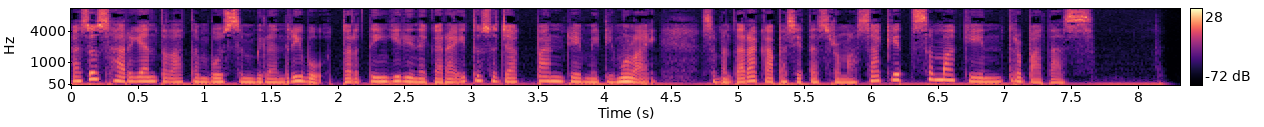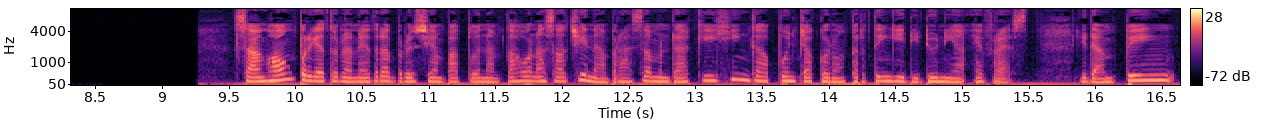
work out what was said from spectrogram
kasus harian telah tembus 9.000, tertinggi di negara itu sejak pandemi dimulai. Sementara kapasitas rumah sakit semakin terbatas. Sang Hong, pria tunanetra berusia 46 tahun asal Cina, berhasil mendaki hingga puncak gunung tertinggi di dunia Everest. Didamping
